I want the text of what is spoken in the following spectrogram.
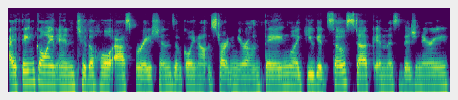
I think going into the whole aspirations of going out and starting your own thing, like you get so stuck in this visionary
